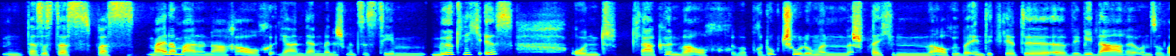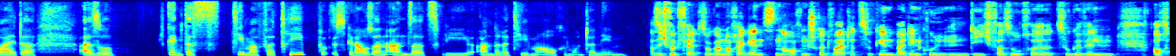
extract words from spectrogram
das ist das, was meiner Meinung nach auch ja in Lernmanagementsystemen möglich ist. Und klar können wir auch über Produktschulungen sprechen, auch über integrierte äh, Webinare und so weiter. Also ich denke, das Thema Vertrieb ist genauso ein Ansatz wie andere Themen auch im Unternehmen. Also ich würde vielleicht sogar noch ergänzen, auch einen Schritt weiter zu gehen bei den Kunden, die ich versuche zu gewinnen. Auch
